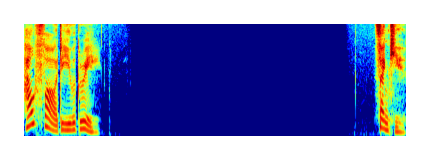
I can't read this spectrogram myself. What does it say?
How far do you agree? Thank you.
